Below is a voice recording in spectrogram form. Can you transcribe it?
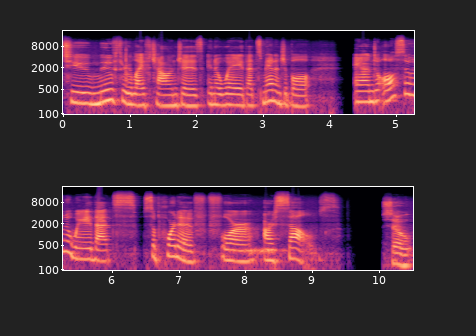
to move through life challenges in a way that's manageable and also in a way that's supportive for ourselves so,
